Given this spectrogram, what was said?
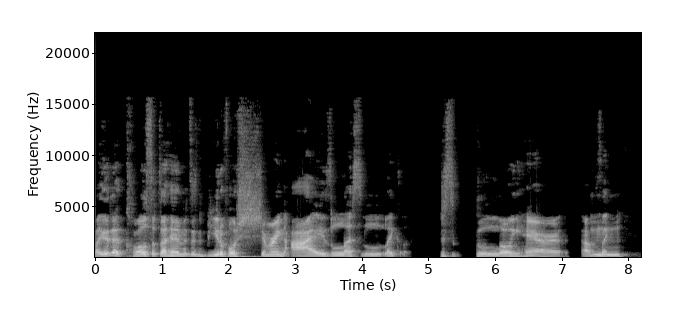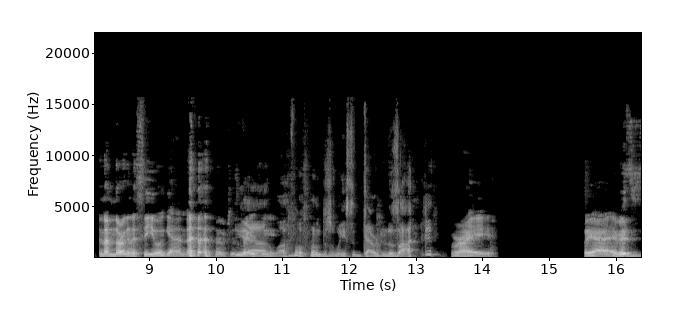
Like, it's a close up to him. It's his beautiful, shimmering eyes, less like just glowing hair. I was like, Mhm. and I'm never gonna see you again, which is yeah, crazy. well, just wasted character design. Right. So yeah, if it's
